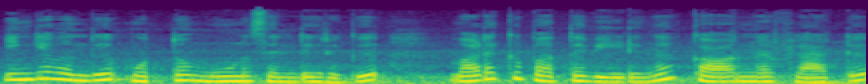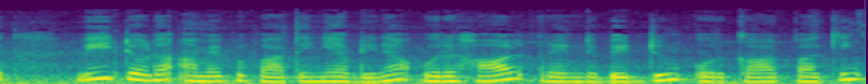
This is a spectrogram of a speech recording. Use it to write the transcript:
இங்கே வந்து மொத்தம் மூணு செண்டு இருக்குது வடக்கு பார்த்த வீடுங்க கார்னர் ஃப்ளாட்டு வீட்டோட அமைப்பு பார்த்தீங்க அப்படின்னா ஒரு ஹால் ரெண்டு பெட்ரூம் ஒரு கார் பார்க்கிங்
